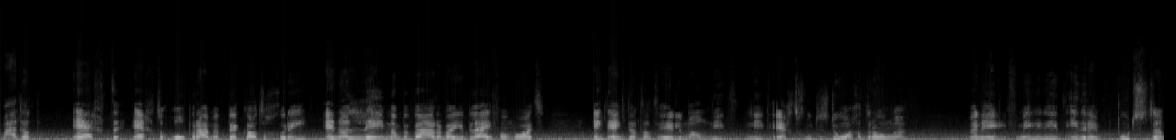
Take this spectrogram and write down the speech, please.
Maar dat echte, echte opruimen per categorie en alleen maar bewaren waar je blij van wordt. Ik denk dat dat helemaal niet, niet echt goed is doorgedrongen. Mijn hele familie niet. Iedereen poetste.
